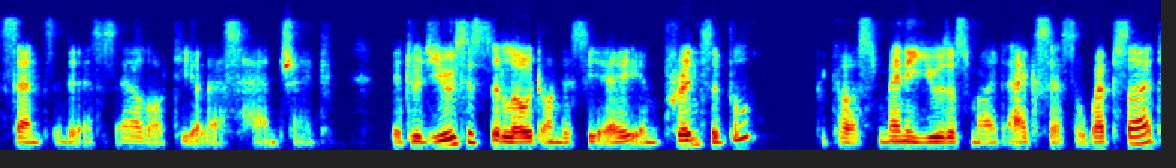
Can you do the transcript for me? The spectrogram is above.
sends in the SSL or TLS handshake. It reduces the load on the CA in principle because many users might access a website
